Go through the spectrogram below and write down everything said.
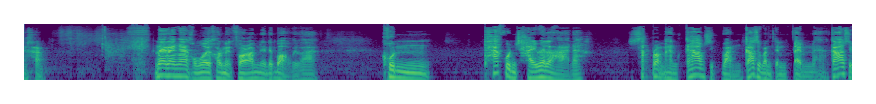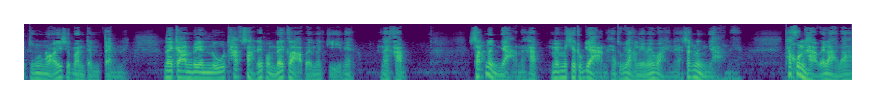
นะครับ ในรายงานของ World Economic Forum เนี่ยได้บอกไว้ว่า คุณถ้าคุณใช้เวลานะ สักประมาณ 90 วัน 90 วันเต็มๆนะฮะ90ถึง120 วันเต็มๆเนี่ยในการเรียนรู้ทักษะที่ผมได้กล่าวไปเมื่อกี้เนี่ยนะครับสักหนึ่งอย่างนะครับ ไม่ไม่ใช่ทุกอย่างนะฮะทุกอย่างเรียนไม่ไหวนะสักหนึ่งอย่างเนี่ยถ้าคุณหาเวลาได้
